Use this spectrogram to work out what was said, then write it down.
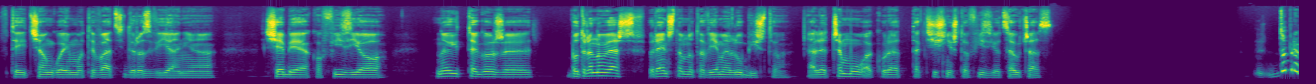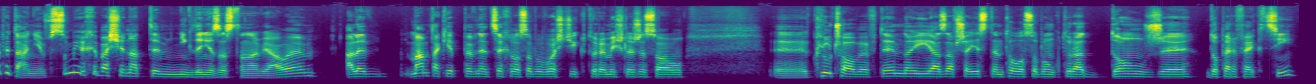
w tej ciągłej motywacji do rozwijania siebie jako fizjo, no i tego, że bo trenujesz ręczną, no to wiemy, lubisz to, ale czemu akurat tak ciśniesz to fizjo cały czas? Dobre pytanie. W sumie chyba się nad tym nigdy nie zastanawiałem, ale mam takie pewne cechy osobowości, które myślę, że są y, kluczowe w tym. No i ja zawsze jestem tą osobą, która dąży do perfekcji.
